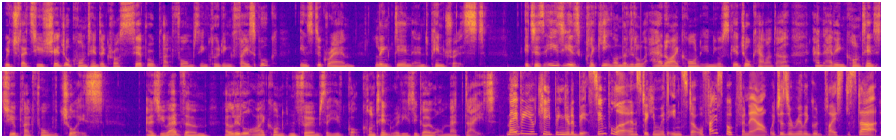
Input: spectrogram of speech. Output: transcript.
which lets you schedule content across several platforms including Facebook, Instagram, LinkedIn, and Pinterest. It's as easy as clicking on the little add icon in your schedule calendar and adding content to your platform of choice. As you add them, a little icon confirms that you've got content ready to go on that date. Maybe you're keeping it a bit simpler and sticking with Insta or Facebook for now, which is a really good place to start.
